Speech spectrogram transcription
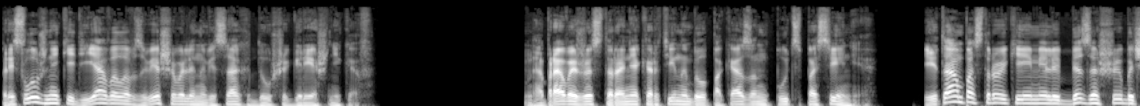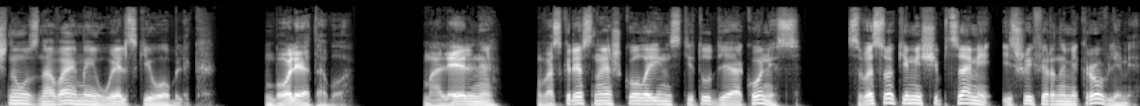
прислужники дьявола взвешивали на весах души грешников. На правой же стороне картины был показан путь спасения, и там постройки имели безошибочно узнаваемый уэльский облик. Более того, молельня, воскресная школа и институт Диаконис с высокими щипцами и шиферными кровлями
